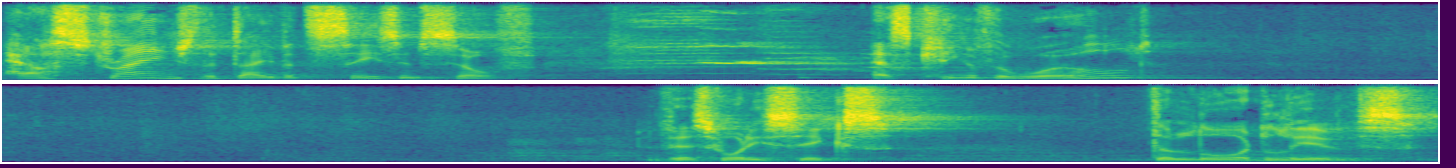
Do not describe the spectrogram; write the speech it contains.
How strange that David sees himself as king of the world. Verse 46 The Lord lives.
